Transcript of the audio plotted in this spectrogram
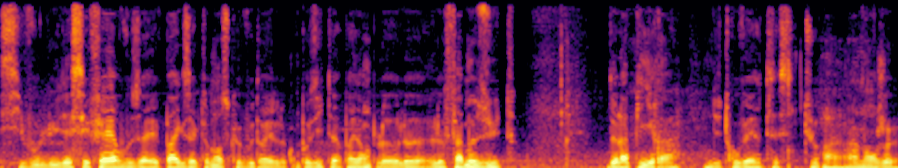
si vous lui laissez faire, vous n'avez pas exactement ce que voudrait le compositeur. Par exemple, le, fameux ut de la pire du trouvé, c'est toujours un enjeu.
